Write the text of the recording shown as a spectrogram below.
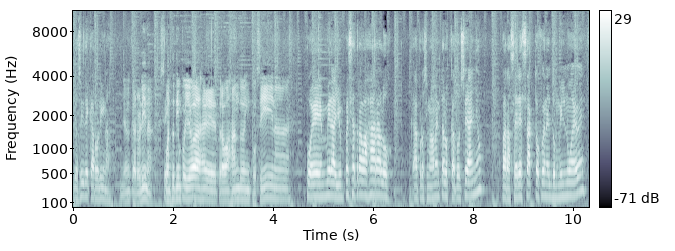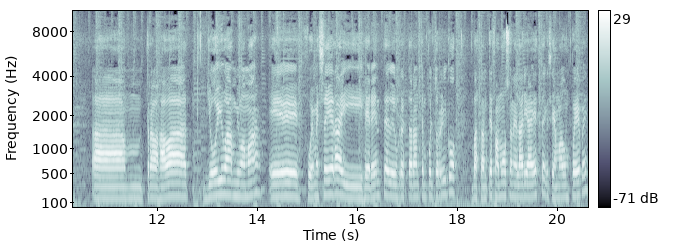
Yo soy de Carolina. de Carolina. ¿Cuánto tiempo llevas eh, trabajando en cocina? Pues mira, yo empecé a trabajar a los aproximadamente a los 14 años. Para ser exacto fue en el 2009 trabajaba, yo iba, mi mamá eh, fue mesera y gerente de un restaurante en Puerto Rico, bastante famoso en el área este, que se llama Don Pepe.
